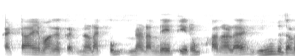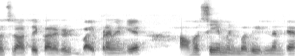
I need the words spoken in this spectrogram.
கட்டாயமாக க- நடக்கும் நடந்தே தீரும். அதனால இந்து தனுசு ராசிக்காரர்கள் பயப்பட வேண்டிய அவசியம் என்பது இல்லைங்க.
